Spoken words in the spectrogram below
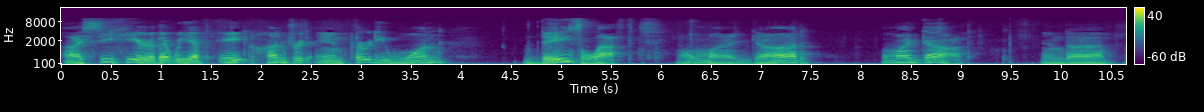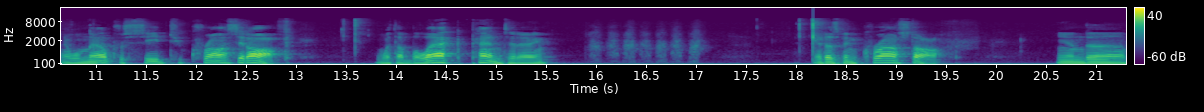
I see here that we have 831 days left. Oh my God. Oh my God. And uh, I will now proceed to cross it off with a black pen today. It has been crossed off. And, uh,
